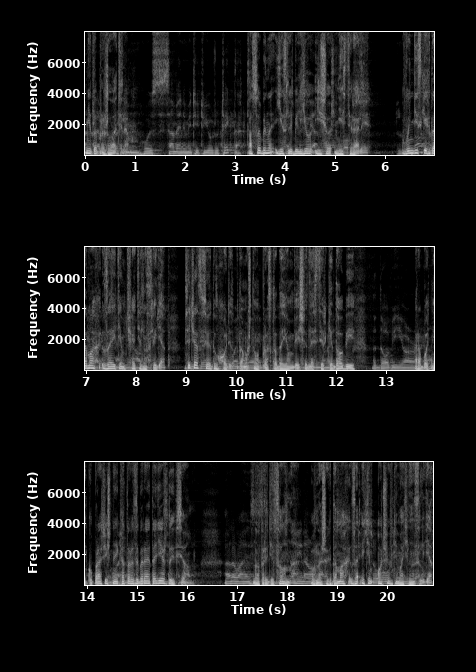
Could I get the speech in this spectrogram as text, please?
недоброжелателям. Особенно, если белье еще не стирали. В индийских домах за этим тщательно следят. Сейчас все это уходит, потому что мы просто даем вещи для стирки доби, работнику прачечной, который забирает одежду и все. Но традиционно в наших домах за этим очень внимательно следят.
